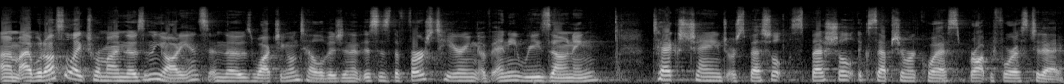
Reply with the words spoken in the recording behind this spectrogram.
Um, I would also like to remind those in the audience and those watching on television that this is the first hearing of any rezoning, text change, or special, special exception request brought before us today.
